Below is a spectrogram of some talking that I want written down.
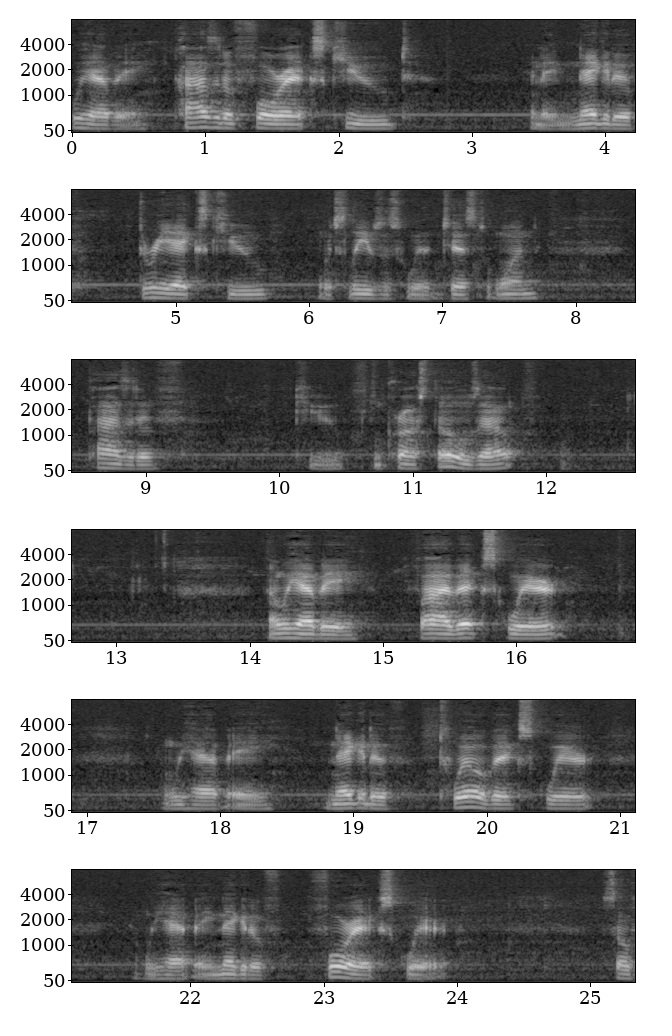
We have a positive 4x cubed and a negative 3x cubed, which leaves us with just one positive cube. We can cross those out. Now we have a 5x squared, and we have a negative 12x squared, and we have a negative 4x squared. So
